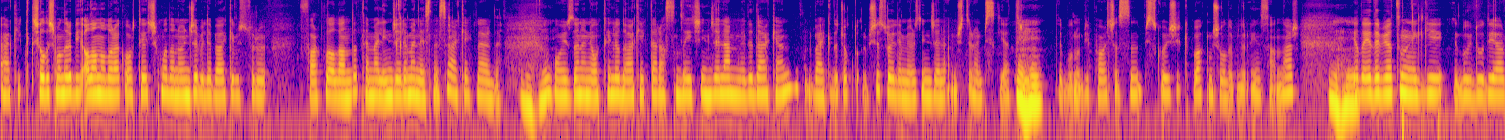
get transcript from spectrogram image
erkeklik çalışmaları bir alan olarak ortaya çıkmadan önce bile belki bir sürü farklı alanda temel inceleme nesnesi erkeklerdi. Hı hı. O yüzden hani Otello'da erkekler aslında hiç incelenmedi derken belki de çok doğru bir şey söylemiyoruz. İncelenmiştir. Hani psikiyatri hı hı. de bunun bir parçası. Psikolojik bakmış olabilir insanlar. Hı hı. Ya da edebiyatın ilgi duyduğu diğer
